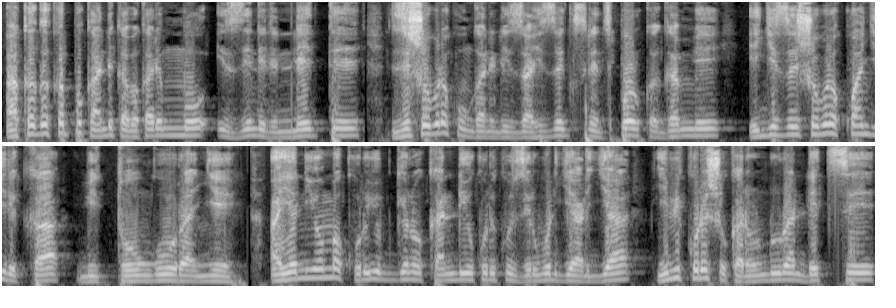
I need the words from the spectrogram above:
aka gakapu kandi kaba karimo izindi rinete zishobora kunganiriza his egiserensi paul kagame igize ishobora kwangirika bitunguranye aya niyo makuru y'ubwino kandi y'ukuri kuzira uburyarya y'ibikoresho karundura ndetse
